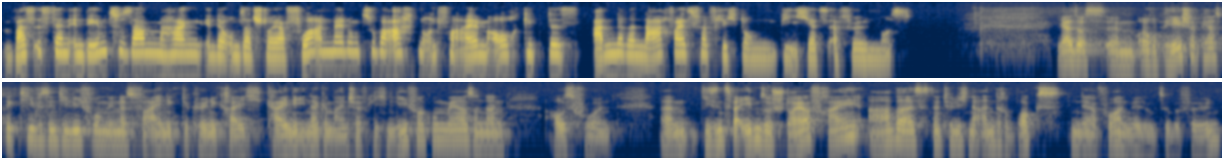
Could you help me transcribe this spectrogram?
was ist denn in dem Zusammenhang in der Umsatzsteuervoranmeldung zu beachten und vor allem auch gibt es andere Nachweisverpflichtungen, die ich jetzt erfüllen muss? Ja, also aus ähm, europäischer Perspektive sind die Lieferungen in das Vereinigte Königreich keine innergemeinschaftlichen Lieferungen mehr, sondern Ausfuhren. Ähm, die sind zwar ebenso steuerfrei, aber es ist natürlich eine andere Box in der Voranmeldung zu befüllen.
